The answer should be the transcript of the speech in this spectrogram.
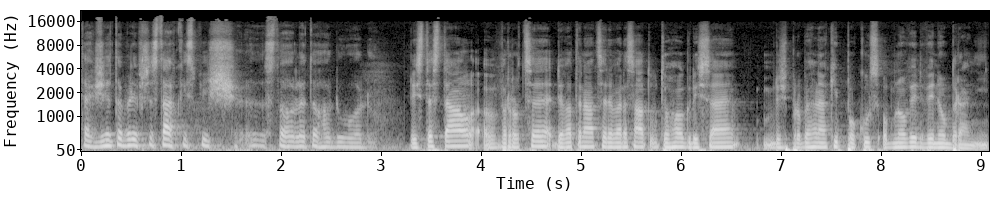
Takže to byly přestávky spíš z tohoto důvodu. Vy jste stál v roce 1990 u toho, když, se, když proběhl nějaký pokus obnovit vinobraní.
